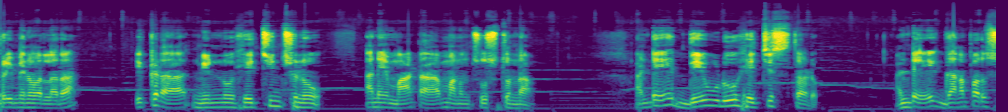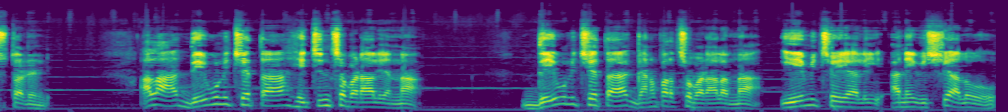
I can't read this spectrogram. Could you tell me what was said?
ప్రియమైన వల్లరా ఇక్కడ నిన్ను హెచ్చించును అనే మాట మనం చూస్తున్నాం. అంటే దేవుడు హెచ్చిస్తాడు. అంటే గణపరుస్తాడండి అలా దేవుని చేత హెచ్చించబడాలి అన్నా దేవుని చేత గణపరచబడాలన్నా ఏమి చేయాలి అనే విషయాలు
